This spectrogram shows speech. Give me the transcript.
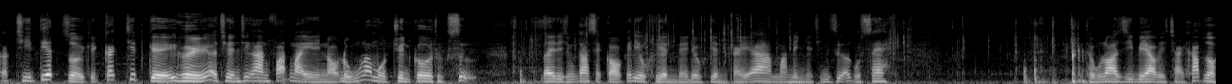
các chi tiết rồi cái cách thiết kế ghế ở trên chiếc Alphard này nó đúng là một chuyên cơ thực sự. Đây thì chúng ta sẽ có cái điều khiển để điều khiển cái à, màn hình ở chính giữa của xe. Hệ thống loa JBL thì trải khắp rồi.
